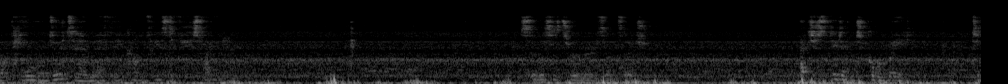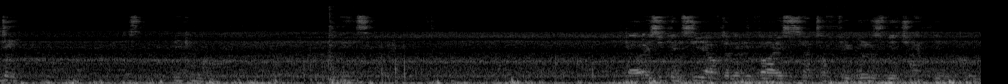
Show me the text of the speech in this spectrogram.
what Kane will do to him if they come face to face right now. So this is to remove temptation. I just need him to go away. Today. Just make him go. Please. Uh, as you can see after the revised set of figures, which I think could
